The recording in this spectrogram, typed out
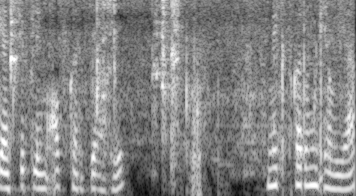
गॅसची फ्लेम ऑफ करते आहे. मिक्स करून घेऊया.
